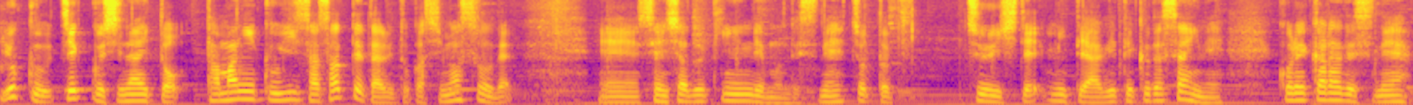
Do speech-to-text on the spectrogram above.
よくチェックしないとたまに釘刺さってたりとかしますので、えー、洗車時にでもですねちょっと注意して見てあげてくださいね。これからですね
